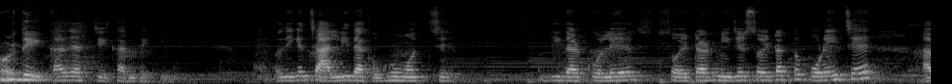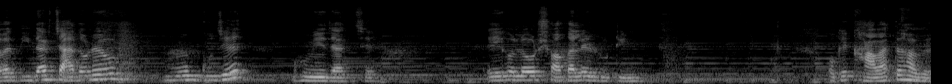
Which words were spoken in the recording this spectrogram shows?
ওর দেখা এখান থেকে। ওদিকে চার্লি দেখো ঘুমোচ্ছে। দিদার কোলে সোয়েটার, নিজের সোয়েটার তো পরেইছে। আবার দিদার চাদরেও মুখ গুজে ঘুমিয়ে যাচ্ছে। এই হলো ওর সকালের রুটিন ওকে খাওয়াতে হবে।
